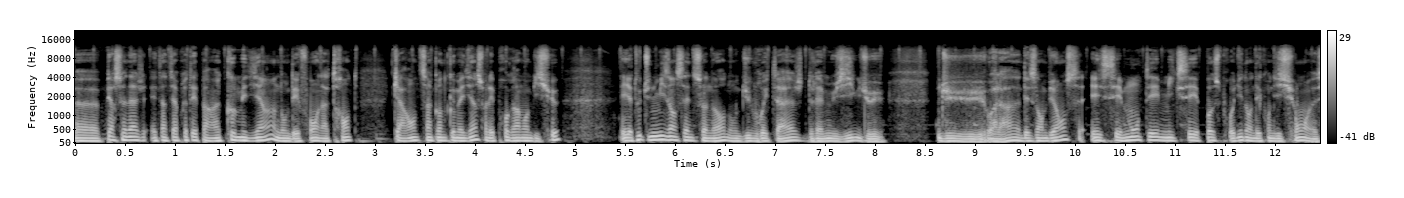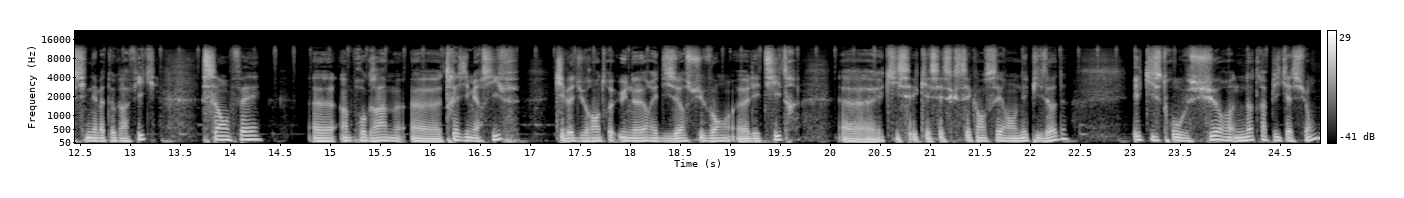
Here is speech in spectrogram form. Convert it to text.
euh, personnage est interprété par un comédien. Donc des fois on a 30, 40, 50 comédiens sur les programmes ambitieux. Et il y a toute une mise en scène sonore, donc du bruitage, de la musique, du, du voilà, des ambiances, et c'est monté, mixé et post-produit dans des conditions euh, cinématographiques. Ça en fait un programme très immersif qui va durer entre une heure et dix heures suivant les titres, qui, qui est sé- séquencé en épisodes et qui se trouve sur notre application,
